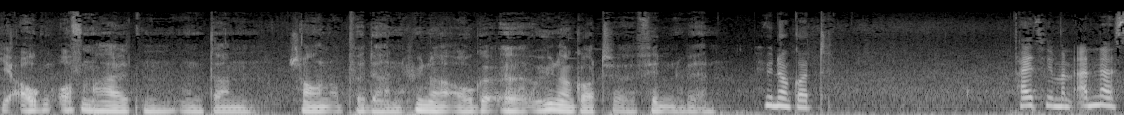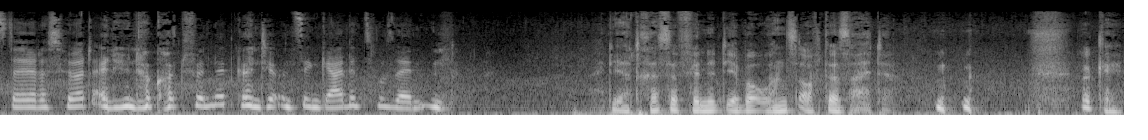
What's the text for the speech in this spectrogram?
die Augen offen halten und dann schauen, ob wir da einen Hühnerauge, äh, Hühnergott äh, finden werden. Hühnergott. Falls jemand anders, der das hört, einen Hühnergott findet, könnt ihr uns den gerne zusenden. Die Adresse findet ihr bei uns auf der Seite. okay.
